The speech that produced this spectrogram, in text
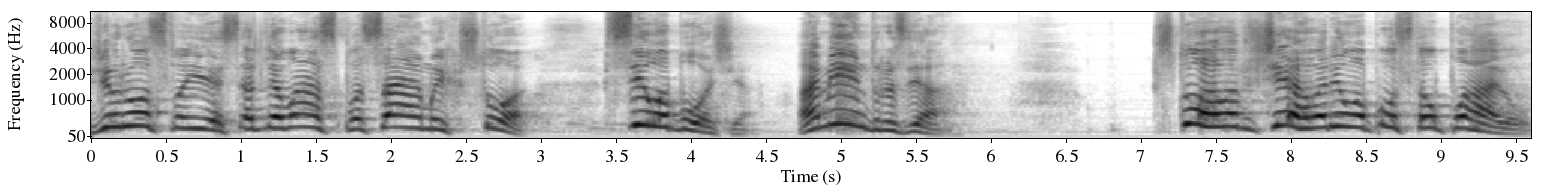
Юродство есть, а для вас, спасаемых, что? Сила Божья. Аминь, друзья. Что вообще говорил апостол Павел?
